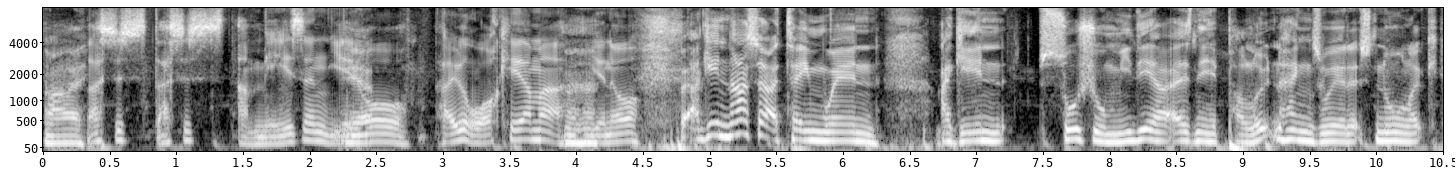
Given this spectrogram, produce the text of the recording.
Aye. This is this is amazing, you Yep. know. How lucky am I? Uh-huh. You know. But again, that's at a time when, again, social media isn't it? polluting things where it's no like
